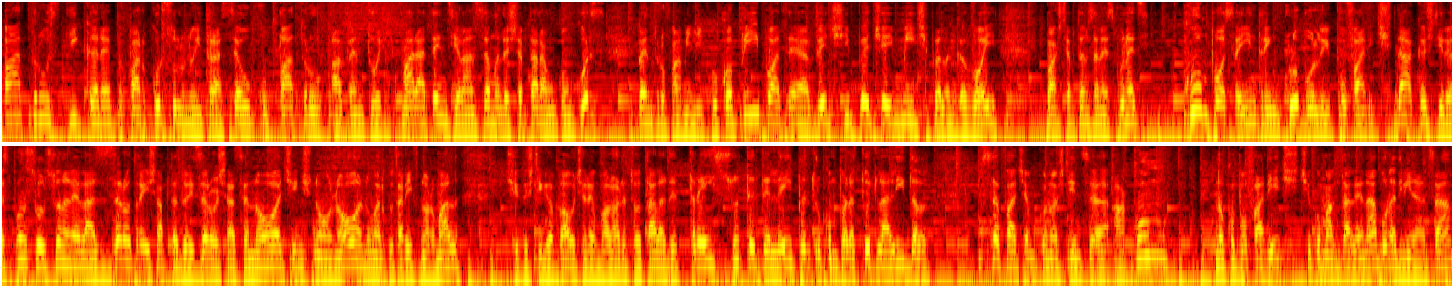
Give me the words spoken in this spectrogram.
patru sticăre pe parcursul unui traseu cu patru aventuri. Mare atenție, lansăm în deșteptarea un concurs pentru familii cu copii, poate aveți și pe cei mici pe lângă voi. Vă așteptăm să ne spuneți cum poți să intri în clubul lui Pufarici. Dacă știi răspunsul, sună-ne la 0372069599, număr cu tarif normal și câștigă voucher în valoare totală de 300 de lei pentru cumpărături la Lidl. Să facem cunoștință acum, nu cu Pufarici, ci cu Magdalena. Bună dimineața!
